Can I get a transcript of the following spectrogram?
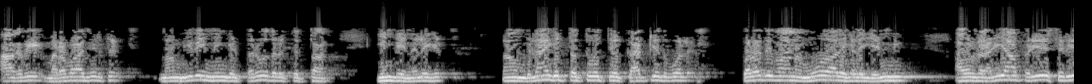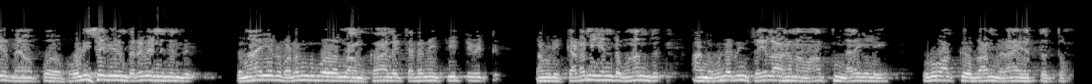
ஆகவே மரபாதீர்கள் நாம் இதை நீங்கள் பெறுவதற்குத்தான் இன்றைய நிலைகள். நாம் விநாயகர் தத்துவத்தில் காட்டியது போல பலவிதமான மூதாதைகளை எண்ணி அவர்கள் அழியா பெரிய சிறிய ஒளி சரியும் பெற வேண்டும் என்று விநாயகர் வழங்கும் போதெல்லாம் காலை கடனை தீர்த்துவிட்டு நம்முடைய கடமை என்று உணர்ந்து அந்த உணர்வின் செயலாக நாம் ஆக்கும் நிலைகளை உருவாக்குவதுதான் விநாயகர் தத்துவம்.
